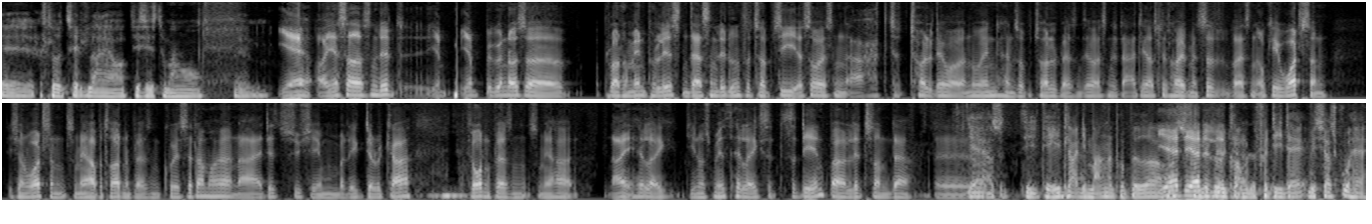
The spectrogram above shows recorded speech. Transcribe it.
øh, slået teltlejre op de sidste mange år. Øhm. Ja, og jeg sad sådan lidt, jeg, jeg begyndte også at plotte ham ind på listen, der er sådan lidt uden for top 10, og så var jeg sådan, ah, 12, det var, nu endte han så på 12. pladsen, det var sådan lidt, ah, det er også lidt højt, men så var jeg sådan, okay, Watson, det er Sean Watson, som jeg har på 13. pladsen. Kunne jeg sætte ham højere? Nej, det synes jeg må det ikke. Derek Carr på 14. pladsen, som jeg har. Nej, heller ikke. Gino Smith heller ikke. Så, så det endte bare lidt sådan der. Øh, ja, altså det, det er helt klart, de mangler på bedre. Ja, det er det lidt, ja. Fordi da, hvis, jeg skulle have,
